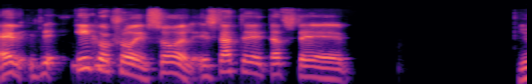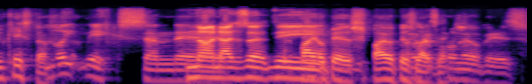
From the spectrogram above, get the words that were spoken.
Um, the EcoThrive soil is that the that's the UK stuff. light mix and the no, no, it's, uh, the Biobizz, Biobizz Oh, light that's mix. Biobizz.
